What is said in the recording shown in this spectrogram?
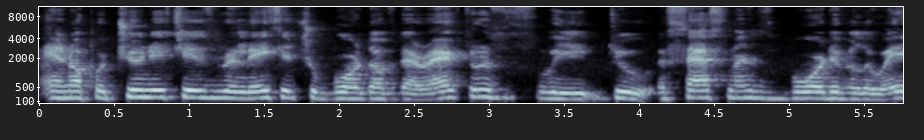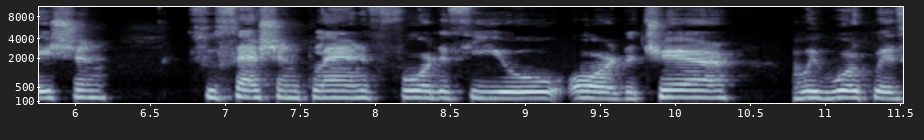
and opportunities related to board of directors. We do assessments, board evaluation, succession plans for the CEO or the chair. We work with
